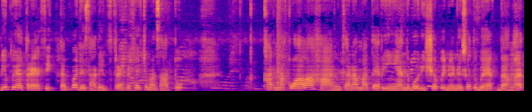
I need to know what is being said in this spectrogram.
dia punya traffic tapi pada saat itu trafficnya cuma satu karena kewalahan karena materinya The Body Shop Indonesia tuh banyak banget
